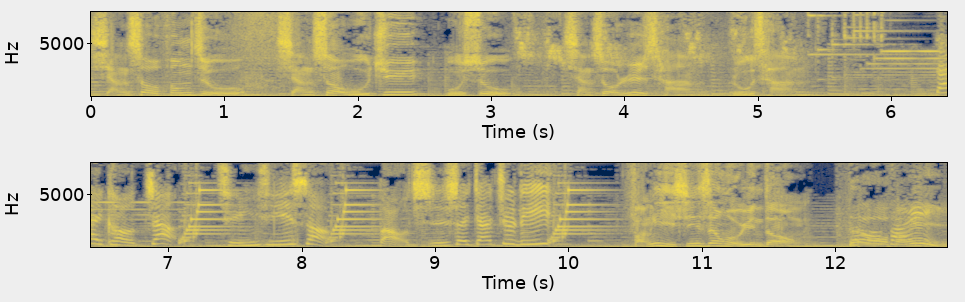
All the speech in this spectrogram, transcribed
享受风足，享受无拘无束，享受日常如常。戴口罩，勤洗手，保持社交距离。防疫新生活运动，乐活防疫，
